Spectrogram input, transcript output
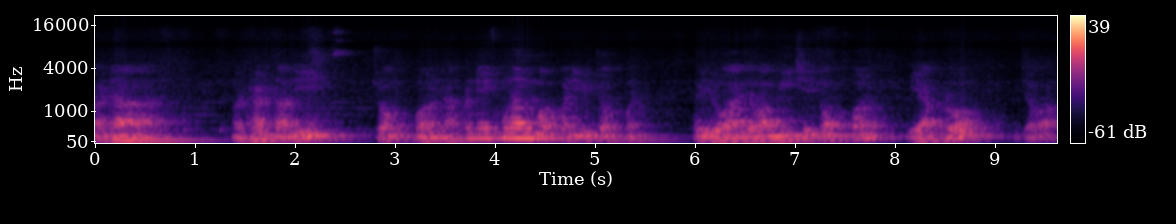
18 18 તાલી 54 આપણને ખૂણાનું માપ મળી ગયું ચોપન. કહી જો આ જવાબ બી છે 54 એ આપણો જવાબ.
